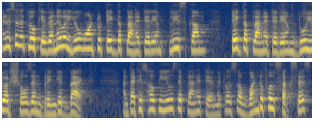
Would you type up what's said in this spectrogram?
And we said that, okay, whenever you want to take the planetarium, please come, take the planetarium, do your shows and bring it back. And that is how we use the planetarium. It was a wonderful success.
